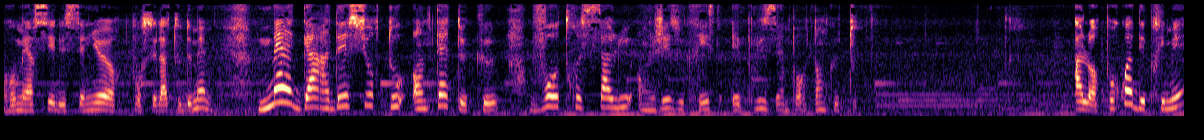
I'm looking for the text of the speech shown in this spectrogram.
Remerciez le Seigneur pour cela tout de même. Mais gardez surtout en tête que votre salut en Jésus-Christ est plus important que tout. Alors pourquoi déprimer?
